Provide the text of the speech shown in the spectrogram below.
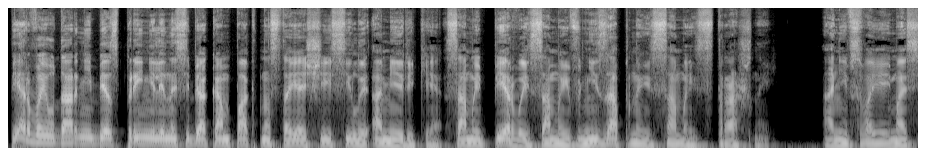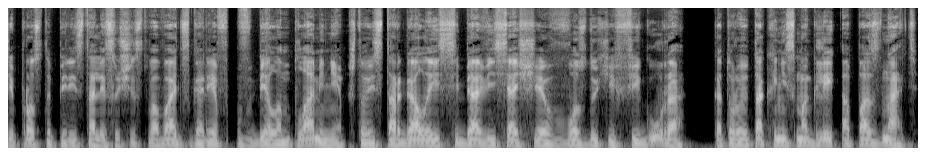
Первый удар небес приняли на себя компакт настоящие силы Америки. Самый первый, самый внезапный, самый страшный. Они в своей массе просто перестали существовать, сгорев в белом пламени, что исторгала из себя висящая в воздухе фигура, которую так и не смогли опознать.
